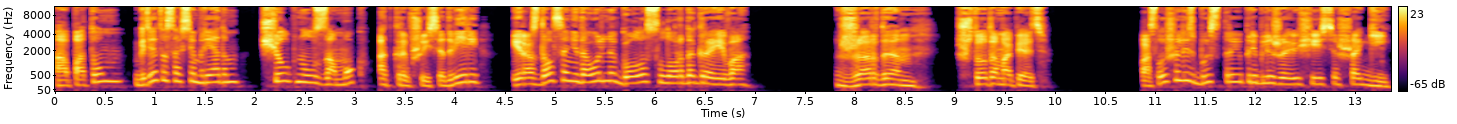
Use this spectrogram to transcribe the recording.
А потом, где-то совсем рядом, щелкнул замок открывшейся двери, и раздался недовольный голос лорда Грейва. «Жарден, что там опять?» Послышались быстрые приближающиеся шаги.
